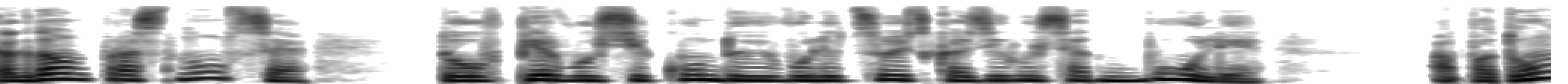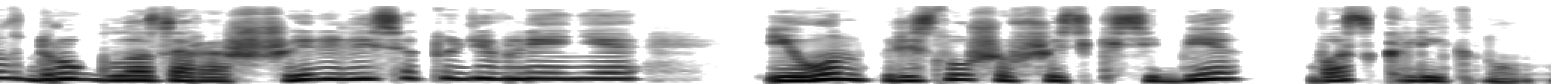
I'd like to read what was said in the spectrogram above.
Когда он проснулся, то в первую секунду его лицо исказилось от боли, а потом вдруг глаза расширились от удивления, и он, прислушавшись к себе, воскликнул.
